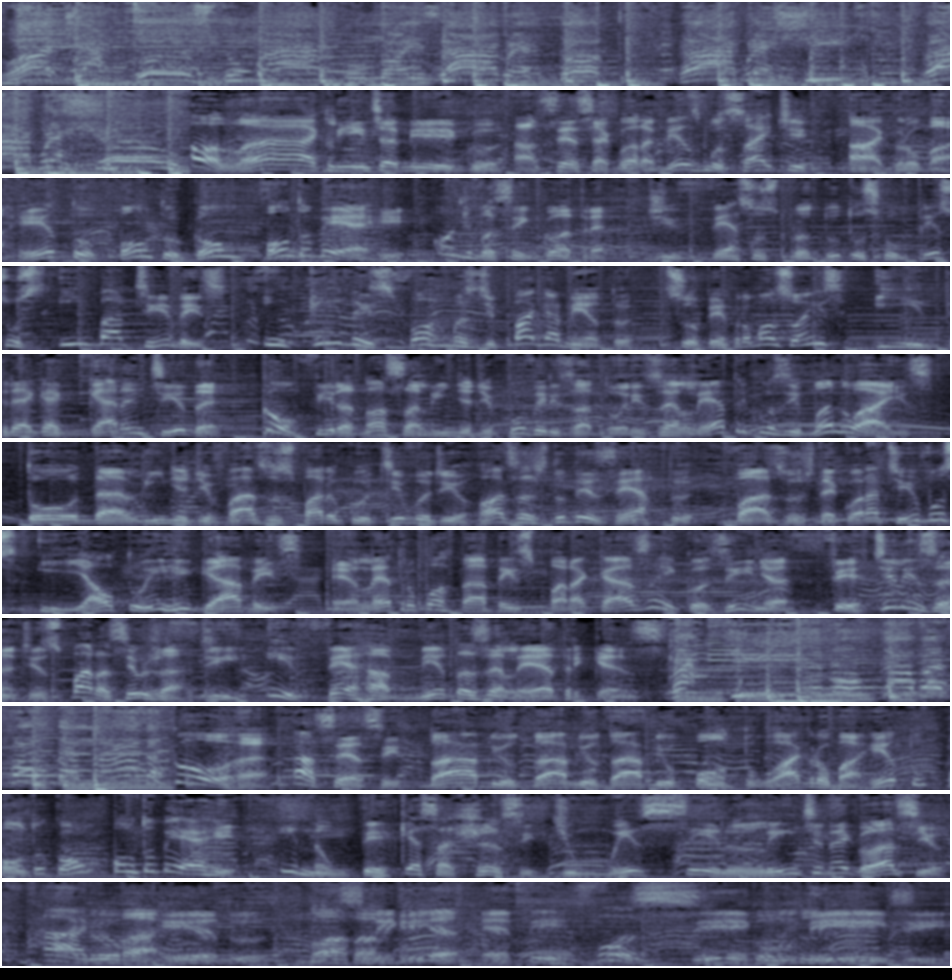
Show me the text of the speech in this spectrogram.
Pode acostumar com nós, água é top, água é chique, água é show. Olá, cliente amigo! Acesse agora mesmo o site agrobarreto.com.br, onde você encontra diversos produtos com preços imbatíveis, incríveis formas de pagamento, super promoções e entrega garantida. Confira nossa linha de pulverizadores elétricos e manuais, toda a linha de vasos para o cultivo de rosas do deserto, vasos decorativos e auto-irrigáveis, eletroportáteis para casa e cozinha, fertilizantes para seu jardim e ferramentas elétricas. Aqui nunca vai faltar nada. Corra! Acesse www.agrobarreto.com.br e não perca essa chance de um excelente negócio. Agrobarreto, nossa alegria é ter você como cliente.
